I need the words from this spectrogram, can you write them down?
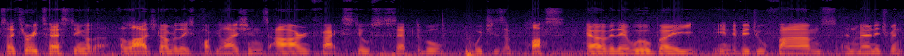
So, through testing, a large number of these populations are in fact still susceptible, which is a plus. However, there will be individual farms and management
